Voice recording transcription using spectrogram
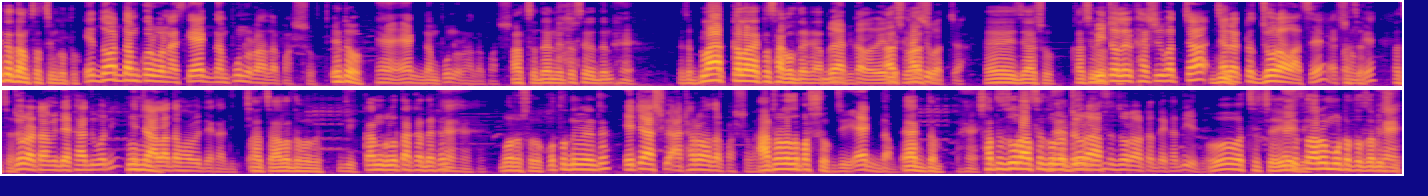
এটা দাম চাচ্ছেন কত? এর দাম করব না আজকে একদম পনেরো হাজার পাঁচশো। এটাও হ্যাঁ একদম পনেরো হাজার পাঁচশো। আচ্ছা দেন এটা ছেড়ে দেন। হ্যাঁ। আচ্ছা ব্ল্যাক কালার একটা ছাগল দেখা ব্ল্যাক কালার আসো, খাসি বাচ্চা। এই যে আসো। বিটলের খাসির বাচ্চা। এর একটা জোড়াও আছে এর সঙ্গে আচ্ছা। জোড়াটা আমি দেখা দিব নি এটা আলাদা ভাবে দেখা দিচ্ছি। আচ্ছা আলাদা ভাবে জি। কানগুলো তাকা দেখেন। হ্যাঁ হ্যাঁ হ্যাঁ। বড় সড়ো। কত নেবেন এটা? এটা আসবে আঠারো হাজার পাঁচশো আঠারো হাজার পাঁচশো? জি একদম। একদম। সাথে জোড়া আছে জোড়া জোড়া আছে জোড়া ওটা দেখা দিয়ে ও আচ্ছা আচ্ছা। এটা তো আরও মোটা তো যাবে হ্যাঁ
